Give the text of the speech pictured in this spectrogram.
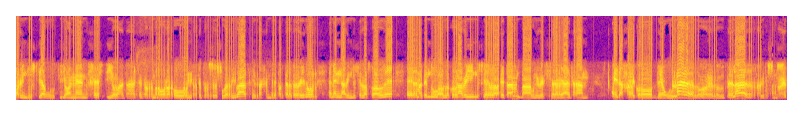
hor industria guztionen gestioa, eta eta horren dago horrako organizazio prozesu berri bat, eta jendere parte alatzera duen, hemen nabi industrial asko daude, ematen du, hau dako nabi industrial batetan, ba, universitatea eta eta jarriko degula, edo, edo dutela, edo jarriko esan ez.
